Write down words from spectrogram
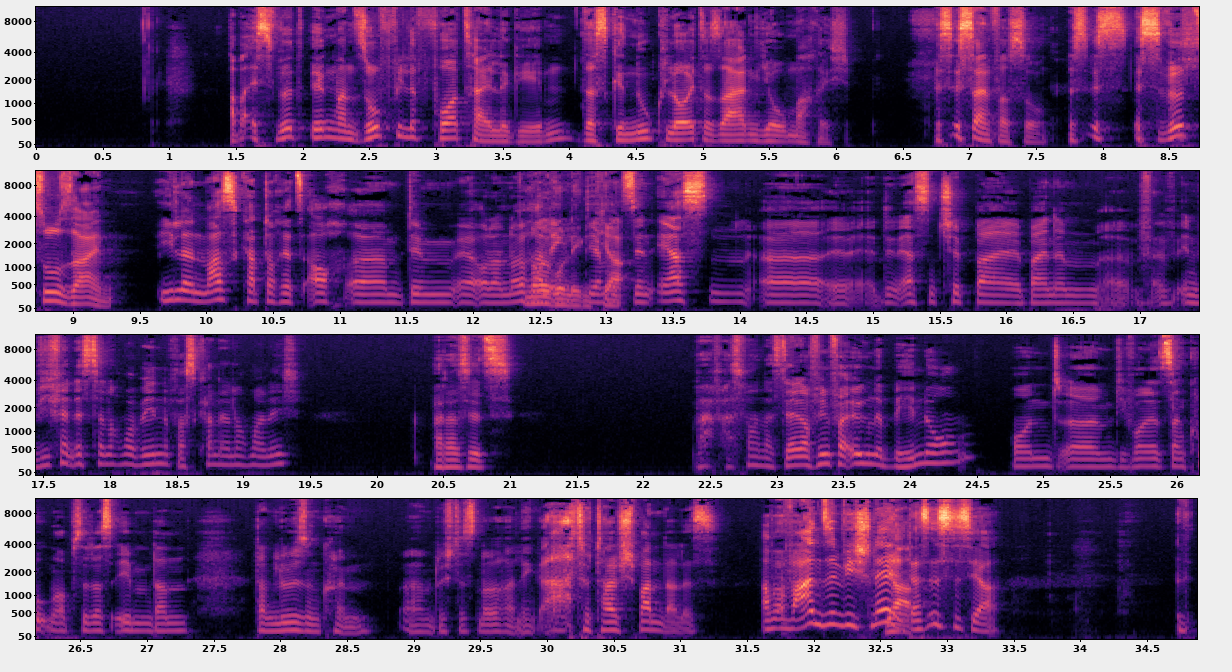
Aber es wird irgendwann so viele Vorteile geben, dass genug Leute sagen, yo, mach ich. Es ist einfach so. Es ist, es wird so sein. Elon Musk hat doch jetzt auch ähm, dem äh, oder Neuralink, Neuralink die haben ja. jetzt den ersten äh, den ersten Chip bei bei einem äh, inwiefern ist der nochmal behindert? Was kann der nochmal nicht? War das jetzt was war das? Der hat auf jeden Fall irgendeine Behinderung und ähm, die wollen jetzt dann gucken, ob sie das eben dann dann lösen können ähm, durch das Neuralink. Ah, total spannend alles. Aber Wahnsinn, wie schnell, ja. das ist es ja.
